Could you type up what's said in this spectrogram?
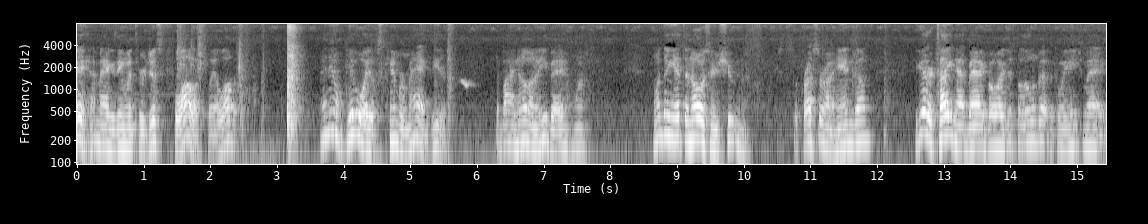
Hey, that magazine went through just flawlessly. I love it. And they don't give away those Kimber mags either. To buy another on eBay. One, thing you have to notice when you're shooting a suppressor on a handgun, you gotta tighten that bag boy just a little bit between each mag.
